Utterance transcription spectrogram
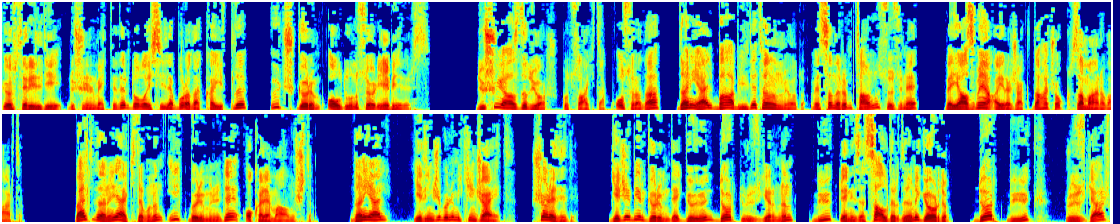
gösterildiği düşünülmektedir. Dolayısıyla burada kayıtlı üç görüm olduğunu söyleyebiliriz. Düşü yazdı diyor kutsal kitap. O sırada Daniel Babil'de tanınmıyordu ve sanırım Tanrı sözüne ve yazmaya ayıracak daha çok zamanı vardı. Belki Daniel kitabının ilk bölümünü de o kaleme almıştı. Daniel 7. bölüm 2. ayet şöyle dedi. Gece bir görümde göğün dört rüzgarının büyük denize saldırdığını gördüm. Dört büyük rüzgar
